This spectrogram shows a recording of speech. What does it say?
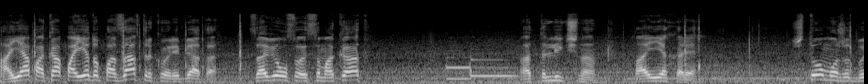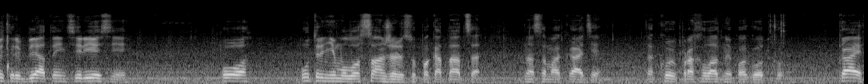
А я пока поеду позавтракаю, ребята. Завел свой самокат. Отлично. Поехали. Что может быть, ребята, интересней по утреннему Лос-Анджелесу покататься на самокате? Такую прохладную погодку. Кайф!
